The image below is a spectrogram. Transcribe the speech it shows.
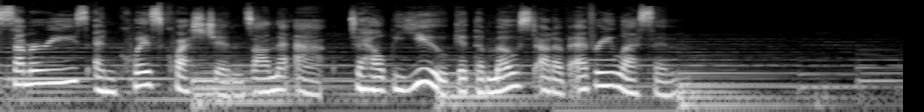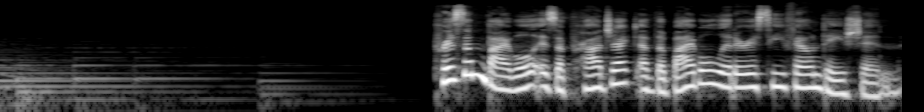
summaries, and quiz questions on the app to help you get the most out of every lesson. Prism Bible is a project of the Bible Literacy Foundation,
